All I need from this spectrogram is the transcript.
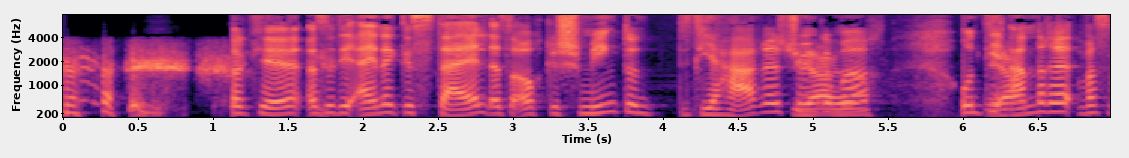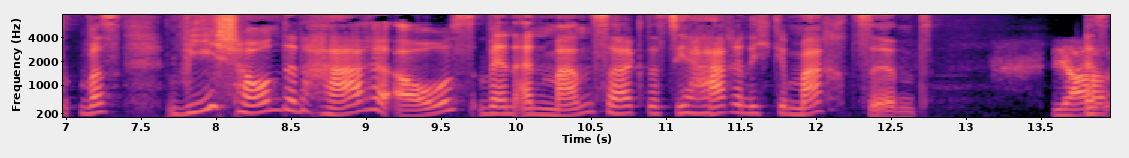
okay, also die eine gestylt, also auch geschminkt und die Haare schön ja, gemacht. Ja. Und die ja. andere, was, was, wie schauen denn Haare aus, wenn ein Mann sagt, dass die Haare nicht gemacht sind? Ja, also,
